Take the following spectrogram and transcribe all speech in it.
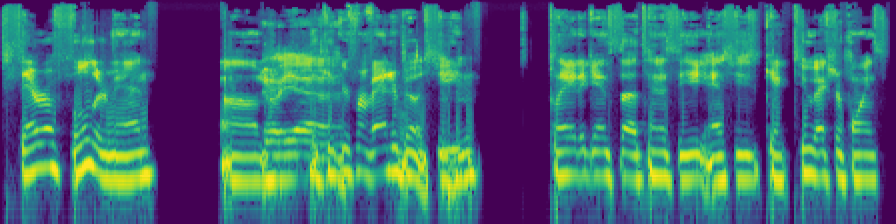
Sarah Fuller, man. Um, oh, yeah. The kicker from Vanderbilt. She mm-hmm. played against uh, Tennessee and she kicked two extra points.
